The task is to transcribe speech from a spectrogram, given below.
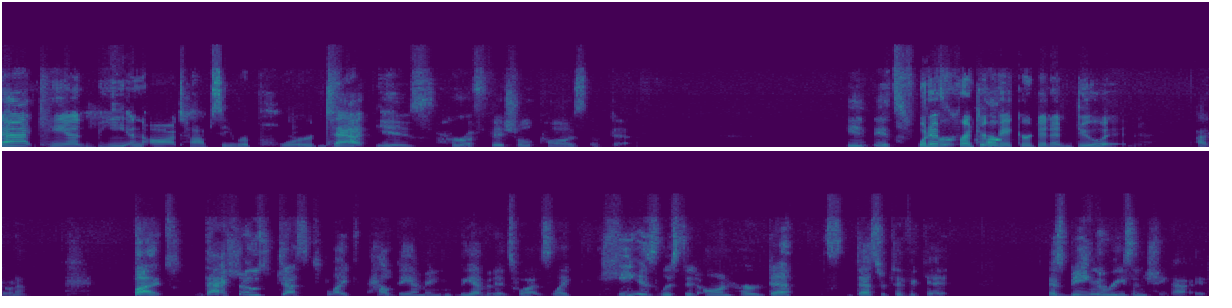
That can't be an autopsy report. That is her official cause of death. In, it's what her, if Frederick her, Baker didn't do it? I don't know. But that shows just like how damning the evidence was. Like he is listed on her death death certificate as being the reason she died.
